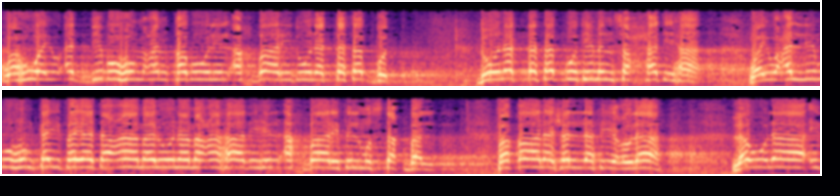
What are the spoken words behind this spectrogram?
وهو يؤدبهم عن قبول الأخبار دون التثبت دون التثبت من صحتها ويعلمهم كيف يتعاملون مع هذه الأخبار في المستقبل. فقال جل في علاه لولا إذ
